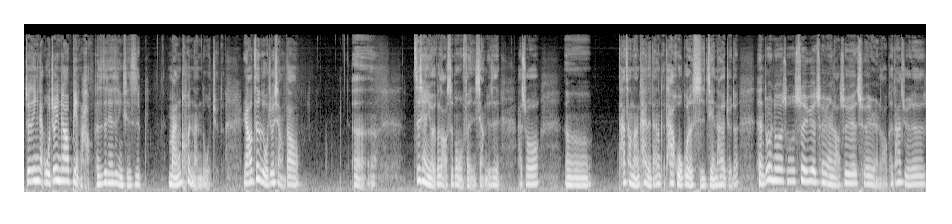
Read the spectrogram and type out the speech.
就是应该我就应该要变好。可是这件事情其实是蛮困难的，我觉得。然后这个我就想到，嗯，之前有一个老师跟我分享，就是他说，嗯，他常常看着他那个他活过的时间，他就觉得很多人都会说岁月催人老，岁月催人老。可他觉得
